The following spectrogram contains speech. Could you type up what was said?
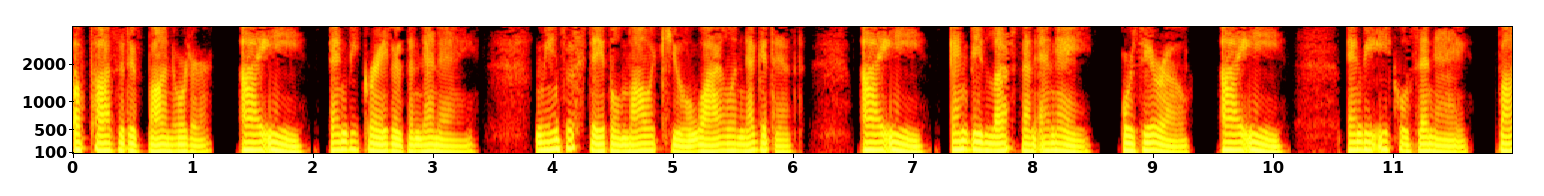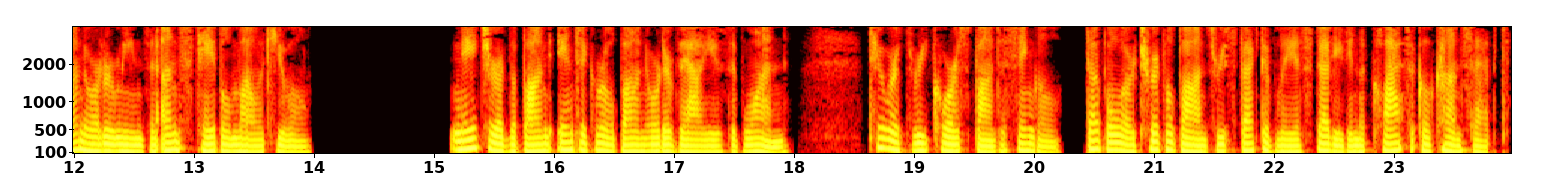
A positive bond order, i.e., Nb greater than Na, means a stable molecule while a negative, i.e., Nb less than Na, or 0, i.e., Nb equals Na, bond order means an unstable molecule. Nature of the bond integral bond order values of 1, 2 or 3 correspond to single, double or triple bonds respectively as studied in the classical concept.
